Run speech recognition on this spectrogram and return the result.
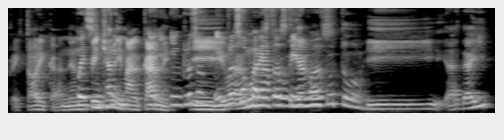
prehistórica, un Pues, pinche inclu- animal, carne. in- incluso- y incluso para estos y tiempos- fruto. Y ah, de ahí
